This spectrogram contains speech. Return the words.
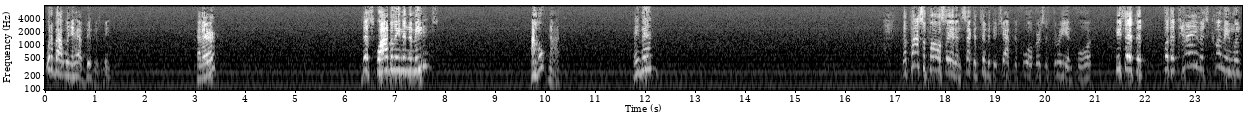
What about when you have business meetings? Hello? Squabbling in the meetings? I hope not. Amen? The Apostle Paul said in 2 Timothy chapter 4, verses 3 and 4, he says that for the time is coming when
